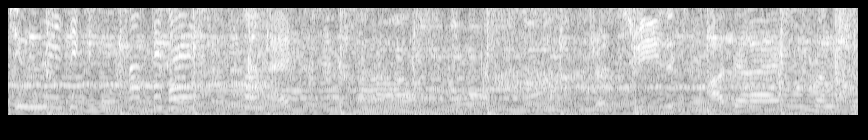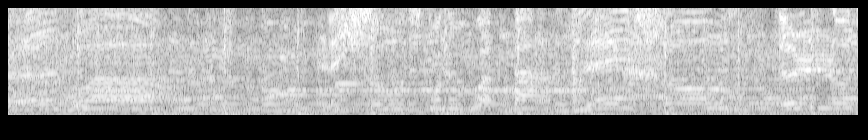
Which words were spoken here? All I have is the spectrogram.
Tu es extraterrestre. Extra, je suis extraterrestre, je qu'on ne voit pas, les choses de l'au-delà.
